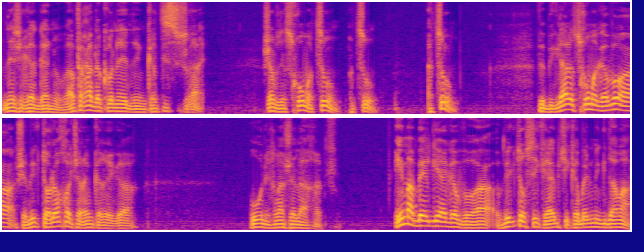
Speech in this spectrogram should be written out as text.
הנשק הגנוב, אף אחד לא קונה את זה עם כרטיס אשראי. עכשיו זה סכום עצום, עצום, עצום. ובגלל הסכום הגבוה, שוויקטור לא יכול לשלם כרגע, הוא נכנס ללחץ. עם הבלגי הגבוה, ויקטור סיכם שיקבל מקדמה.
